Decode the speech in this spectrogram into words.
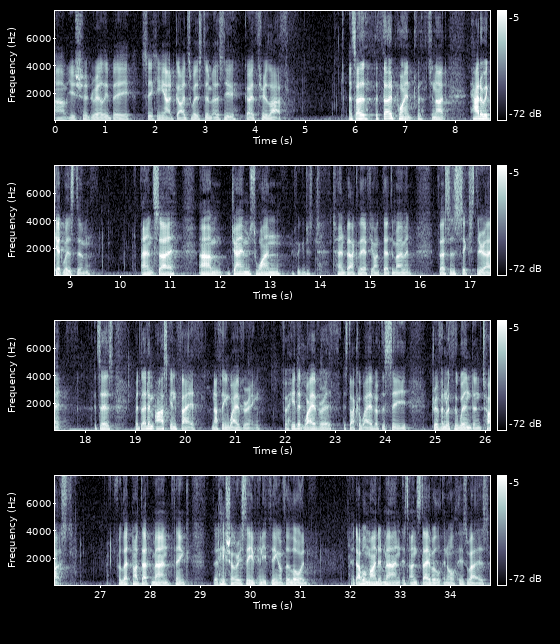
um, you should really be seeking out God's wisdom as you go through life. And so, the third point for tonight how do we get wisdom? And so, um, James 1, if we could just turn back there if you aren't there at the moment, verses 6 through 8, it says, But let him ask in faith, nothing wavering. For he that wavereth is like a wave of the sea, driven with the wind and tossed. For let not that man think that he shall receive anything of the Lord. A double minded man is unstable in all his ways.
